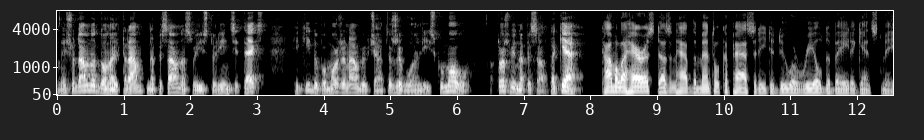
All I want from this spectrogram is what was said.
Нещодавно Дональд Трамп написав на своїй сторінці текст, який допоможе нам вивчати живу англійську мову. Отож він написав таке. Kamala Harris doesn't have the mental capacity to do a real debate against me,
